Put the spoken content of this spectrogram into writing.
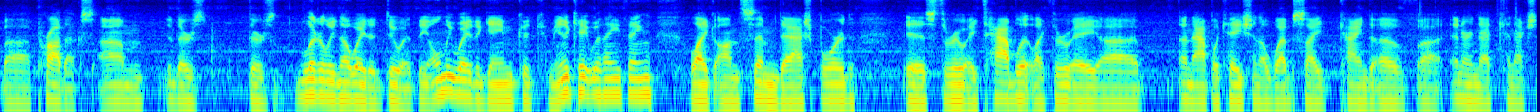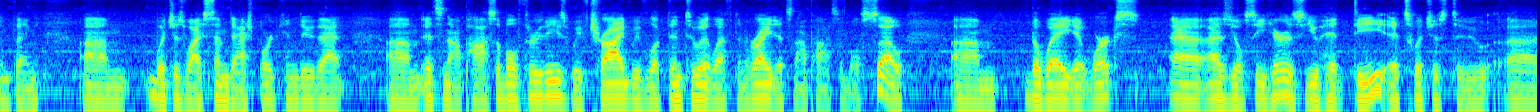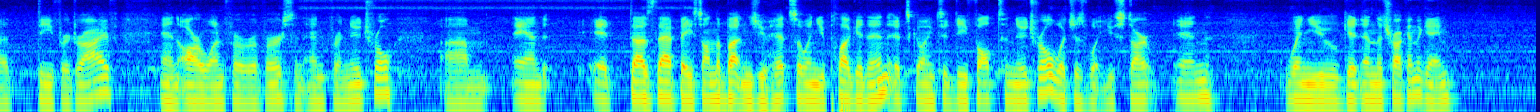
uh, products. Um, there's there's literally no way to do it. The only way the game could communicate with anything, like on Sim Dashboard, is through a tablet, like through a uh, an application, a website kind of uh, internet connection thing, um, which is why Sim Dashboard can do that. Um, it's not possible through these. We've tried, we've looked into it left and right. It's not possible. So um, the way it works, uh, as you'll see here, is you hit D, it switches to uh, D for drive, and R1 for reverse, and N for neutral. Um, and it does that based on the buttons you hit. So when you plug it in, it's going to default to neutral, which is what you start in when you get in the truck in the game.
